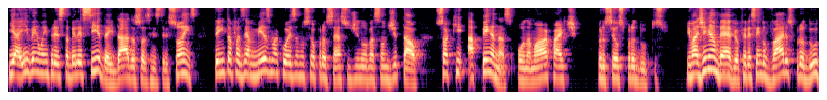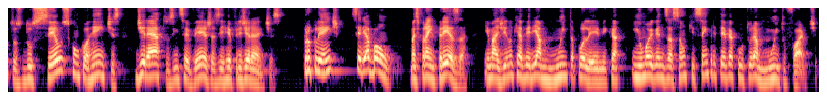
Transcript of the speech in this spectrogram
E aí vem uma empresa estabelecida e, dadas suas restrições, tenta fazer a mesma coisa no seu processo de inovação digital, só que apenas ou na maior parte para os seus produtos. Imagine a Ambev oferecendo vários produtos dos seus concorrentes diretos em cervejas e refrigerantes. Para o cliente, seria bom, mas para a empresa, imagino que haveria muita polêmica em uma organização que sempre teve a cultura muito forte.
